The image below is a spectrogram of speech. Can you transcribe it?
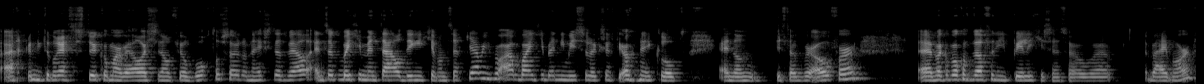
Eigenlijk niet op rechte stukken, maar wel als je dan veel bocht of zo, dan heeft hij dat wel. En het is ook een beetje een mentaal dingetje, want dan zeg ik, ja, maar je hebt armbandje, je bent niet misselijk. Zegt hij, oh nee, klopt. En dan is het ook weer over. Eh, maar ik heb ook altijd wel van die pilletjes en zo eh, bij me hoor.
